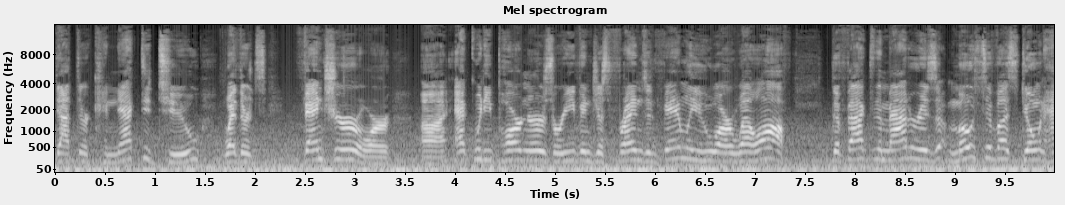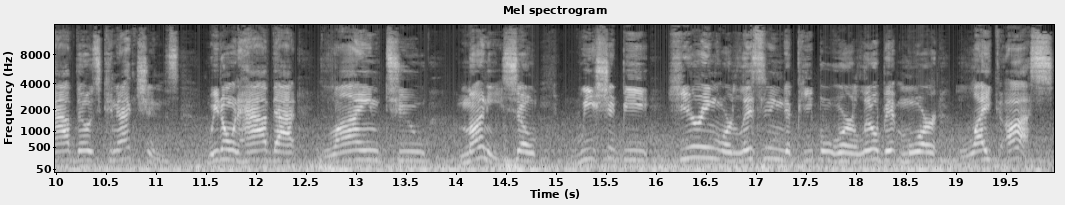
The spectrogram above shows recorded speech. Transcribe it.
that they're connected to, whether it's venture or uh, equity partners or even just friends and family who are well off. The fact of the matter is, most of us don't have those connections. We don't have that line to money. So we should be hearing or listening to people who are a little bit more like us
